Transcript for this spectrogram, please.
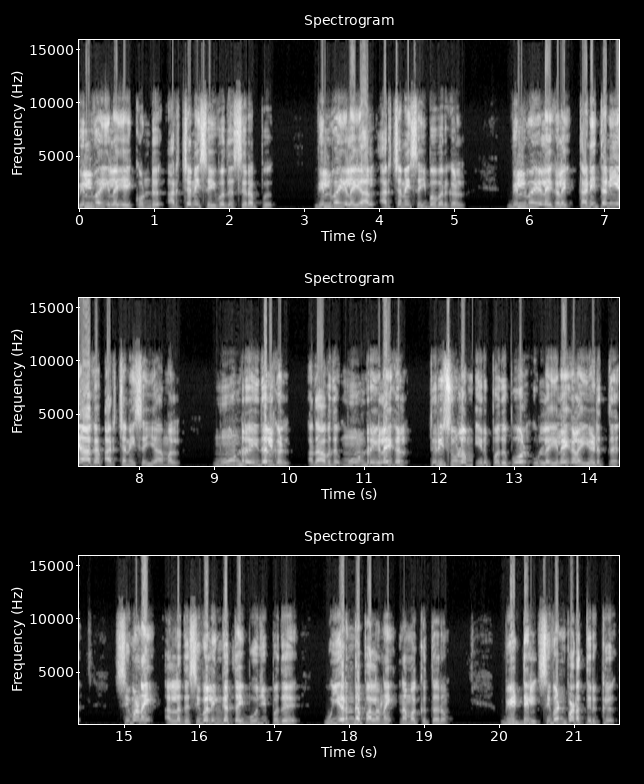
வில்வ இலையை கொண்டு அர்ச்சனை செய்வது சிறப்பு. வில்வ இலையால் அர்ச்சனை செய்பவர்கள் வில்வ இலைகளை தனித்தனியாக அர்ச்சனை செய்யாமல் மூன்று இதழ்கள் அதாவது மூன்று இலைகள் திரிசூலம் இருப்பது போல் உள்ள இலைகளை எடுத்து சிவனை அல்லது சிவலிங்கத்தை பூஜிப்பது உயர்ந்த பலனை நமக்கு தரும். வீட்டில் சிவன் படத்திற்கு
